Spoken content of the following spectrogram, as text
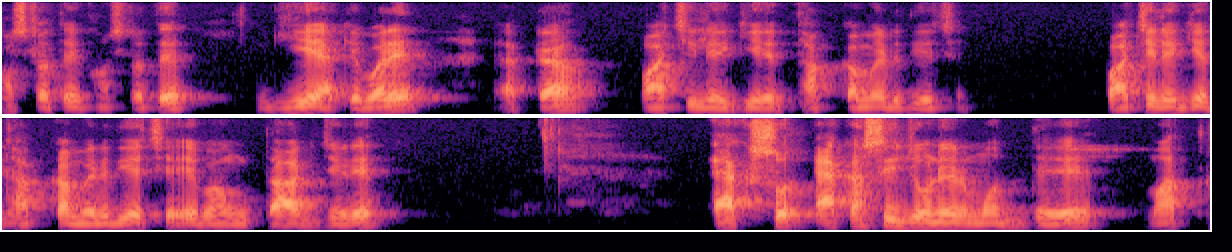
ঘষটাতে ঘষটাতে গিয়ে একেবারে একটা পাঁচিলে গিয়ে ধাক্কা মেরে দিয়েছে। পাঁচিলে গিয়ে ধাক্কা মেরে দিয়েছে এবং তার জেরে একশো একাশি জনের মধ্যে মাত্র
